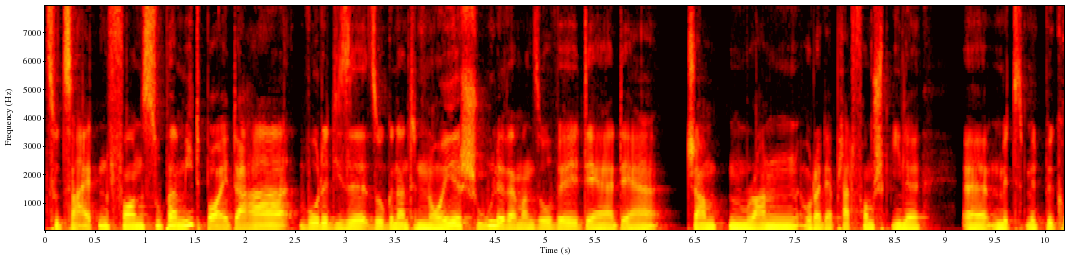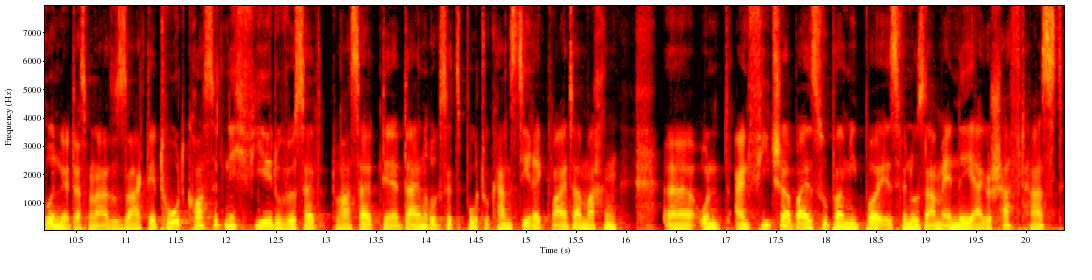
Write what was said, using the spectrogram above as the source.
zu Zeiten von Super Meat Boy. Da wurde diese sogenannte neue Schule, wenn man so will, der, der Jump'n'Run oder der Plattformspiele äh, mit, mit begründet, dass man also sagt, der Tod kostet nicht viel, du wirst halt, du hast halt der, deinen Rücksetzpunkt, du kannst direkt weitermachen. Äh, und ein Feature bei Super Meat Boy ist, wenn du es am Ende ja geschafft hast,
